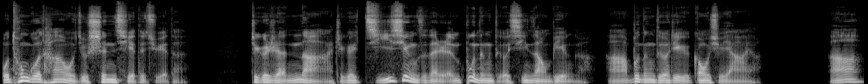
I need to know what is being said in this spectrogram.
我通过他，我就深切的觉得，这个人呐，这个急性子的人不能得心脏病啊，啊，不能得这个高血压呀。啊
